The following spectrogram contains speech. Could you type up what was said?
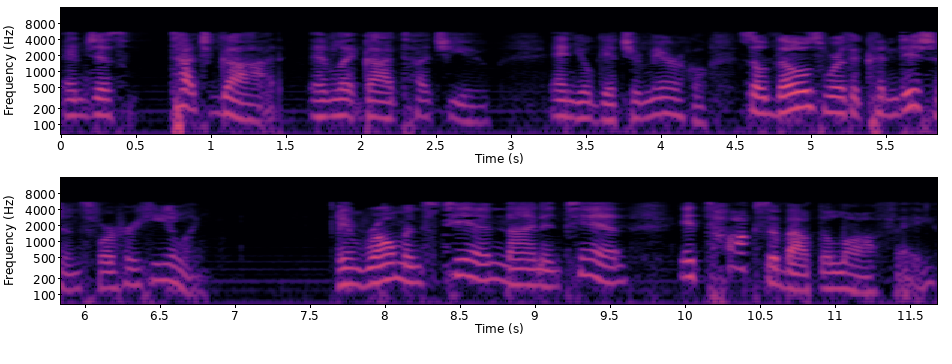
and just touch God and let God touch you, and you'll get your miracle. So those were the conditions for her healing. In Romans 10 9 and 10, it talks about the law of faith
